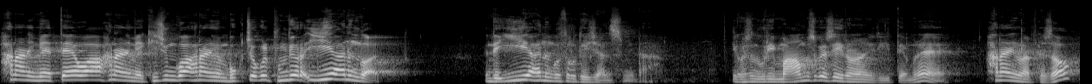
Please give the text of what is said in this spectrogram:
하나님의 때와 하나님의 기준과 하나님의 목적을 분별 이해하는 것. 근데 이해하는 것으로 되지 않습니다. 이것은 우리 마음속에서 일어나는 일이기 때문에 하나님 앞에서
